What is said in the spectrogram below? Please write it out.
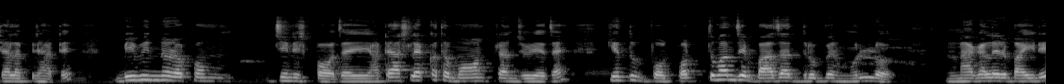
ঢেলাপির হাটে, বিভিন্ন রকম জিনিস পাওয়া যায় এই হাটে। আসলে এক কথা, মন প্রাণ জুড়িয়ে যায়। কিন্তু বর্তমান যে বাজার দ্রব্যের মূল্য নাগালের বাইরে,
